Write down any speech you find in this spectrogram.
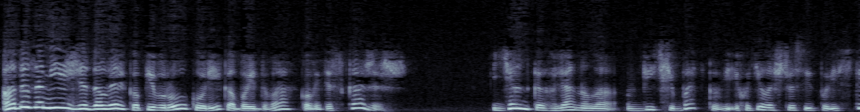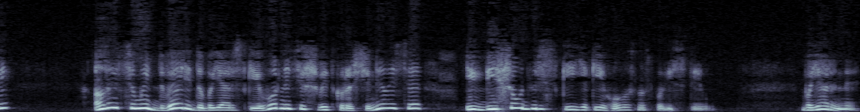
А до заміжжя далеко півроку, рік або й два, коли ти скажеш. Янка глянула в вічі батькові і хотіла щось відповісти, але в цю мить двері до боярської горниці швидко розчинилися і ввійшов двірський, який голосно сповістив. Боярине,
